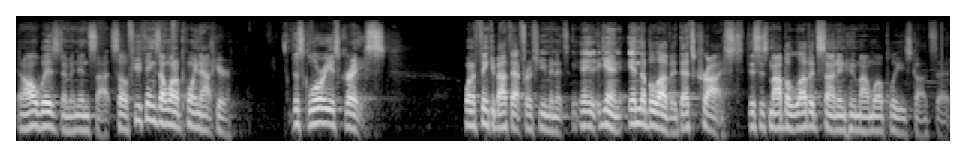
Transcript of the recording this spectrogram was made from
in all wisdom and insight. So, a few things I want to point out here. This glorious grace. I want to think about that for a few minutes. Again, in the beloved, that's Christ. This is my beloved Son in whom I'm well pleased, God said.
